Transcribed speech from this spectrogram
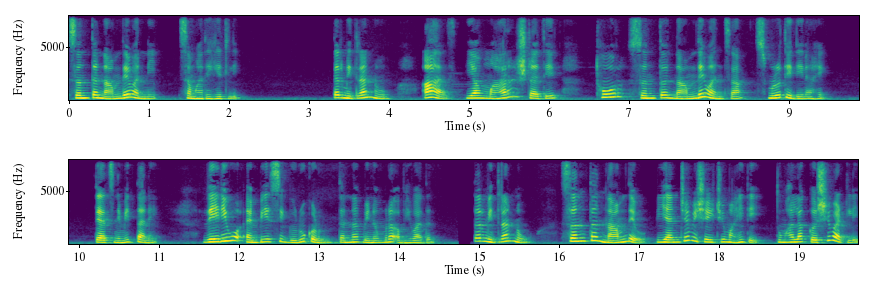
संत नामदेवांनी समाधी घेतली. तर मित्रांनो आज या महाराष्ट्रातील थोर संत नामदेवांचा स्मृती दिन आहे. त्याच निमित्ताने radio M P S C गुरूकडून त्यांना विनम्र अभिवादन. तर मित्रांनो संत नामदेव यांच्याविषयीची माहिती तुम्हाला कशी वाटली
